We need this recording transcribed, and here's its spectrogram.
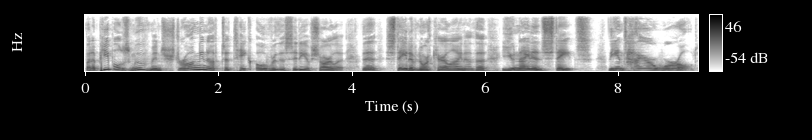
But a people's movement strong enough to take over the city of Charlotte, the state of North Carolina, the United States, the entire world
